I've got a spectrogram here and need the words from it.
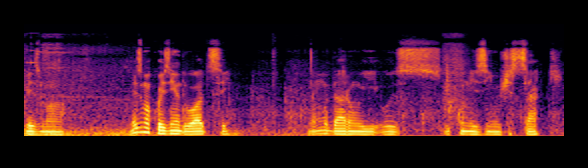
Mesma, mesma coisinha do Odyssey. Não mudaram os iconezinhos de saque.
